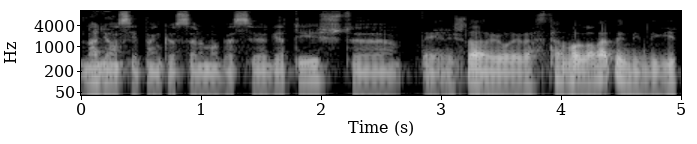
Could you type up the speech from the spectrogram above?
Nagyon szépen köszönöm a beszélgetést. Én is nagyon jól éreztem magam, hát mint mindig itt.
